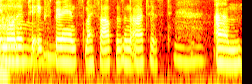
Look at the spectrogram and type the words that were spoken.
in order to ah. experience myself as an artist. Mm. Um,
